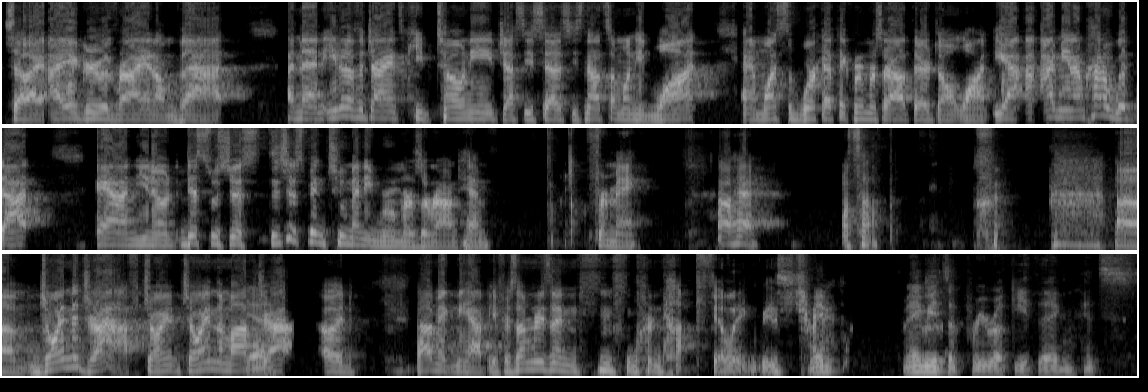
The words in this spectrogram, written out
So I, I agree with Ryan on that. And then even if the Giants keep Toney, Jesse says he's not someone he'd want. And once the work ethic rumors are out there, don't want. Yeah, I, I mean, I'm kind of with that. And you know, this was just there's just been too many rumors around him for me. Oh hey, what's up? um, join the draft. Join join the mock Yeah. draft. That would that would make me happy. For some reason, we're not filling these Maybe, drafts. maybe it's a pre rookie thing. It's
